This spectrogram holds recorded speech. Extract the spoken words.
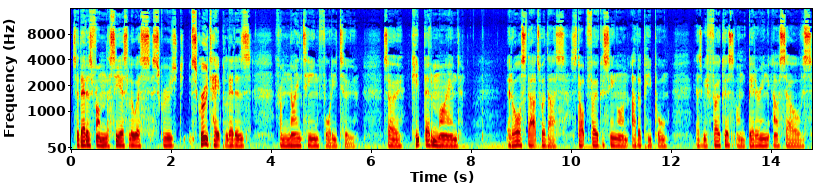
So that is from the C.S. Lewis Screw, Screwtape letters from 1942. So keep that in mind. It all starts with us. Stop focusing on other people as we focus on bettering ourselves,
